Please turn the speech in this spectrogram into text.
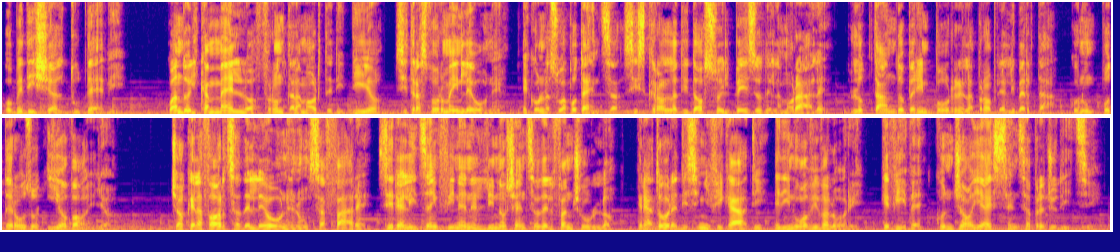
obbedisce al tu devi. Quando il cammello affronta la morte di Dio, si trasforma in leone e con la sua potenza si scrolla di dosso il peso della morale, lottando per imporre la propria libertà con un poderoso io voglio. Ciò che la forza del leone non sa fare si realizza infine nell'innocenza del fanciullo, creatore di significati e di nuovi valori, che vive con gioia e senza pregiudizi.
